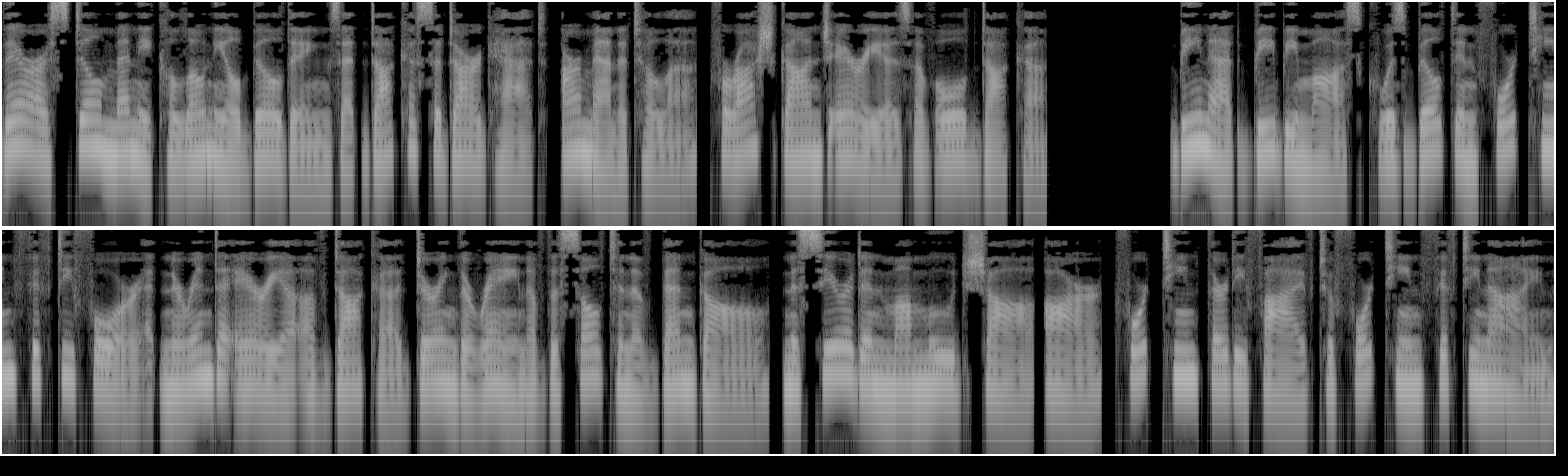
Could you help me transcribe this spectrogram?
There are still many colonial buildings at Dhaka Sadarghat, Armanitola, Farashganj areas of Old Dhaka. Binat Bibi Mosque was built in 1454 at Narinda area of Dhaka during the reign of the Sultan of Bengal, Nasiruddin Mahmud Shah R. 1435–1459,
